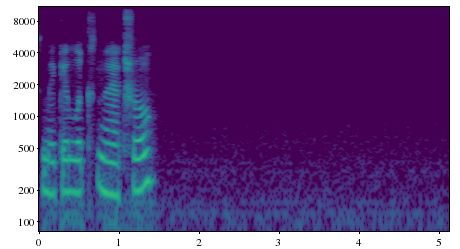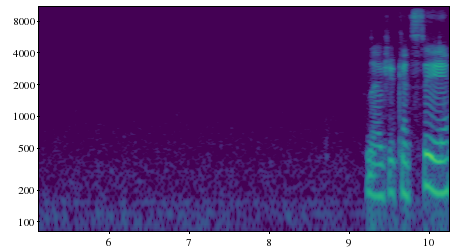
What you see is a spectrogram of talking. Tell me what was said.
to make it look natural. And as you can see,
